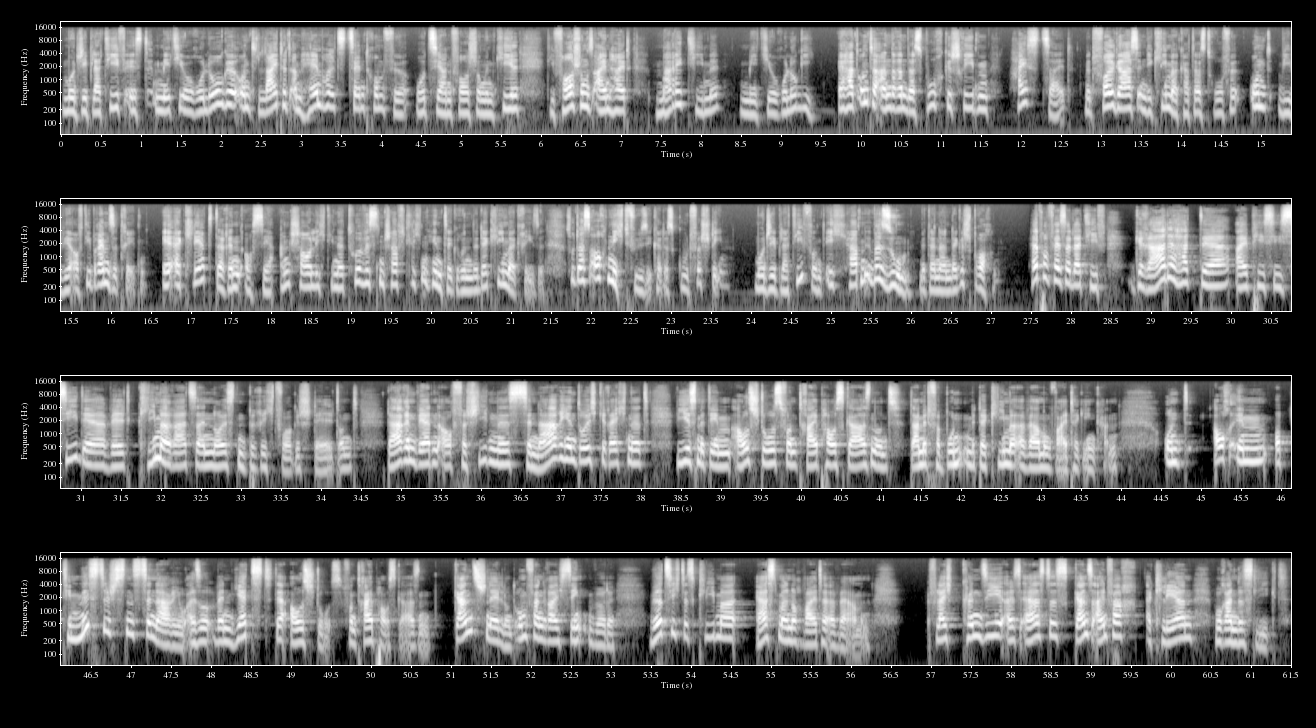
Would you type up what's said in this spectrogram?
Mujib Latif ist Meteorologe und leitet am Helmholtz-Zentrum für Ozeanforschung in Kiel die Forschungseinheit Maritime Meteorologie. Er hat unter anderem das Buch geschrieben Heißzeit mit Vollgas in die Klimakatastrophe und wie wir auf die Bremse treten. Er erklärt darin auch sehr anschaulich die naturwissenschaftlichen Hintergründe der Klimakrise, sodass auch Nichtphysiker das gut verstehen. Mujib Latif und ich haben über Zoom miteinander gesprochen. Herr Professor Latif, gerade hat der IPCC, der Weltklimarat, seinen neuesten Bericht vorgestellt. Und darin werden auch verschiedene Szenarien durchgerechnet, wie es mit dem Ausstoß von Treibhausgasen und damit verbunden mit der Klimaerwärmung weitergehen kann. Und auch im optimistischsten Szenario, also wenn jetzt der Ausstoß von Treibhausgasen ganz schnell und umfangreich sinken würde, wird sich das Klima erstmal noch weiter erwärmen. Vielleicht können Sie als erstes ganz einfach erklären, woran das liegt.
